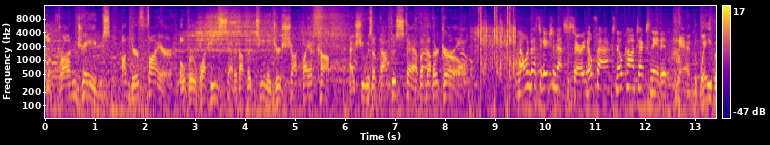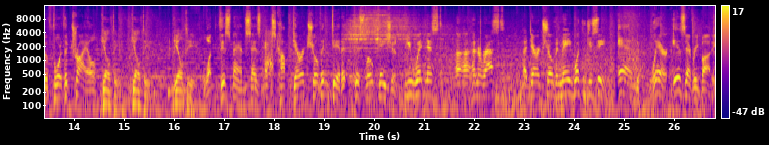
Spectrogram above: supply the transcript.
LeBron James under fire over what he said about the teenager shot by a cop as she was about to stab another girl. No investigation necessary, no facts, no context needed. And way before the trial, Guilty, guilty, guilty. what this man says ex cop Derek Chauvin did at this location. You witnessed uh, an arrest that Derek Chauvin made. What did you see? And where is everybody?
